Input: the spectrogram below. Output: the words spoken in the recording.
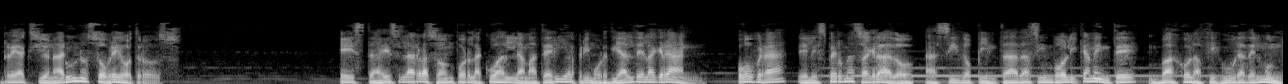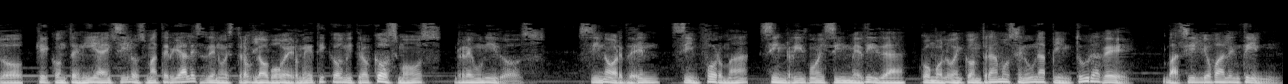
reaccionar unos sobre otros. Esta es la razón por la cual la materia primordial de la gran obra, el esperma sagrado, ha sido pintada simbólicamente, bajo la figura del mundo, que contenía en sí los materiales de nuestro globo hermético microcosmos, reunidos. Sin orden, sin forma, sin ritmo y sin medida, como lo encontramos en una pintura de Basilio Valentín.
